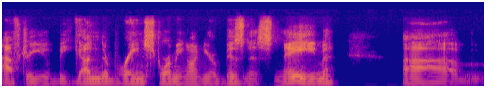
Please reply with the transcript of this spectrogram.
after you've begun the brainstorming on your business name, um,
